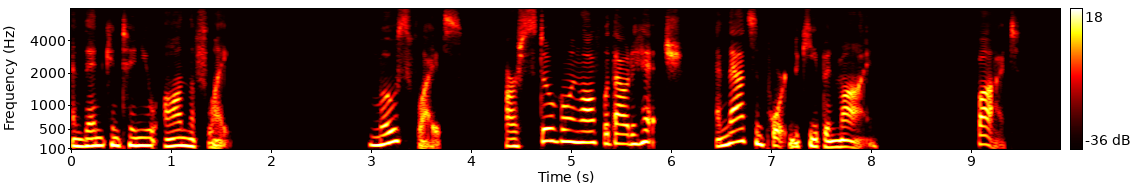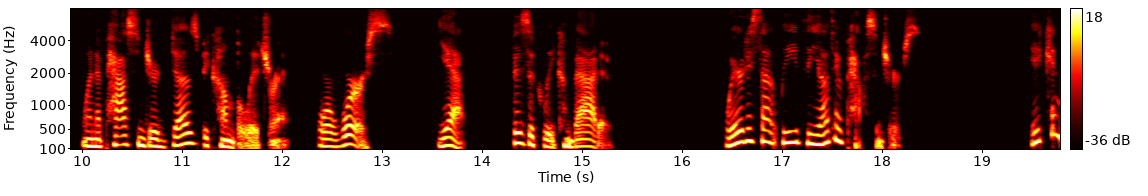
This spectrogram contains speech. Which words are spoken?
and then continue on the flight. Most flights are still going off without a hitch, and that's important to keep in mind. But when a passenger does become belligerent, or worse yet, physically combative, where does that leave the other passengers? It can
